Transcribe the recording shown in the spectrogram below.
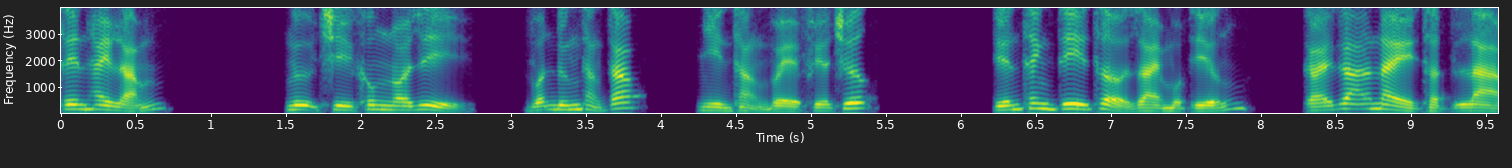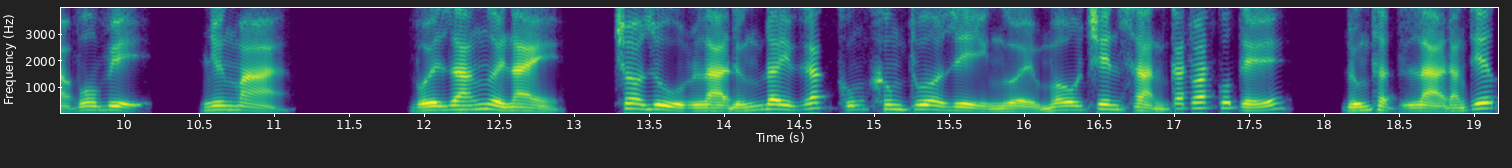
Tên hay lắm. Ngự trì không nói gì, vẫn đứng thẳng tắp, nhìn thẳng về phía trước. Tiến thanh ti thở dài một tiếng, cái gã này thật là vô vị, nhưng mà, với dáng người này cho dù là đứng đây gác cũng không thua gì người mâu trên sàn cắt toát quốc tế, đúng thật là đáng tiếc.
